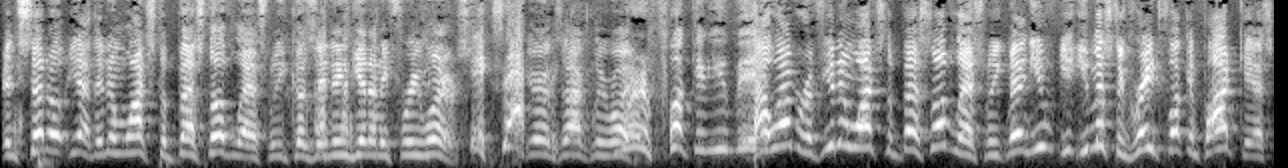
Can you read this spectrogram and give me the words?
instead of yeah, they didn't watch the best of last week because they didn't get any free winners. exactly, You're exactly right. Where the fuck have you been? However, if you didn't watch the best of last week, man, you, you you missed a great fucking podcast.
